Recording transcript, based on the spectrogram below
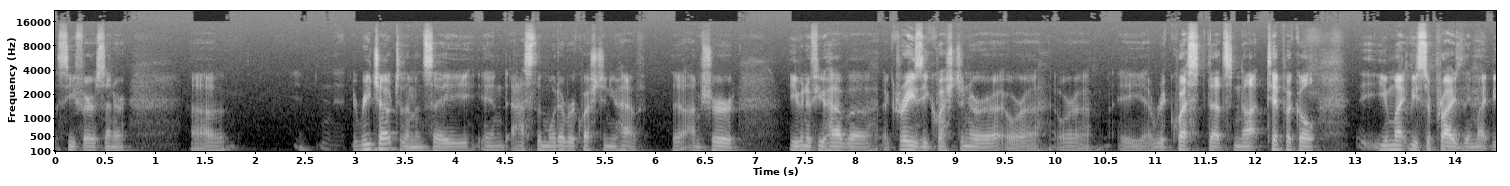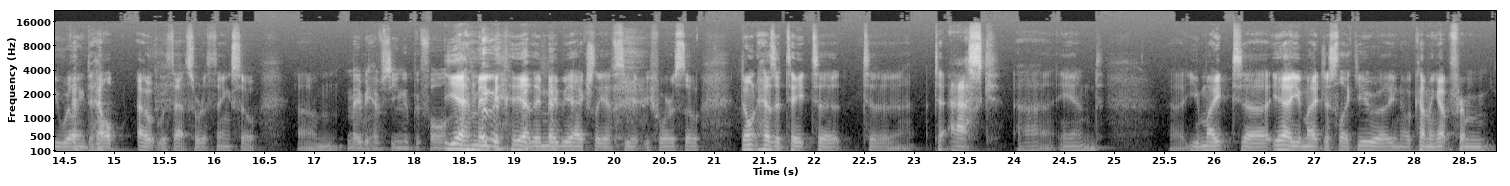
Seafarer Center, uh, reach out to them and say and ask them whatever question you have. Uh, I'm sure, even if you have a, a crazy question or a, or a, or a, a request that's not typical, you might be surprised they might be willing to help out with that sort of thing. So. Um, Maybe have seen it before. yeah, maybe. Yeah, they maybe actually have seen it before. So, don't hesitate to to to ask, uh, and uh, you might, uh, yeah, you might just like you, uh, you know, coming up from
